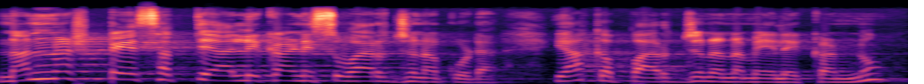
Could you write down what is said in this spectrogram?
ನನ್ನಷ್ಟೇ ಸತ್ಯ ಅಲ್ಲಿ ಕಾಣಿಸುವ ಅರ್ಜುನ ಕೂಡ. ಯಾಕಪ್ಪ ಅರ್ಜುನನ ಮೇಲೆ ಕಣ್ಣು?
